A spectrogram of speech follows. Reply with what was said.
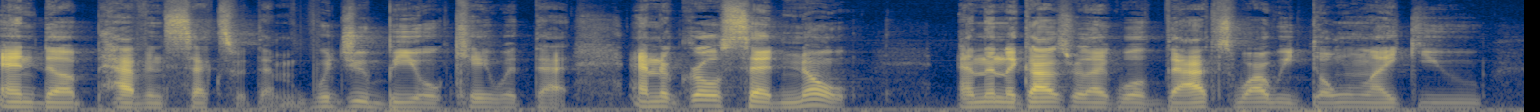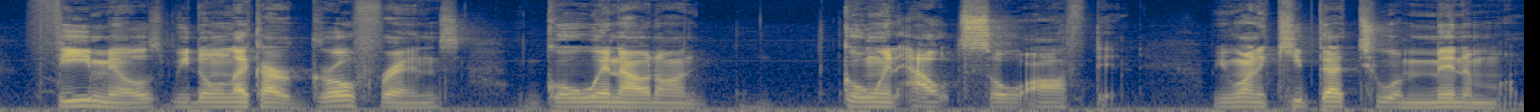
end up having sex with them? Would you be okay with that? And the girl said no and then the guys were like well that's why we don't like you females. We don't like our girlfriends going out on going out so often. We want to keep that to a minimum.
